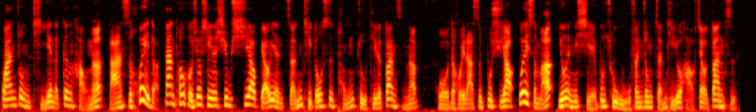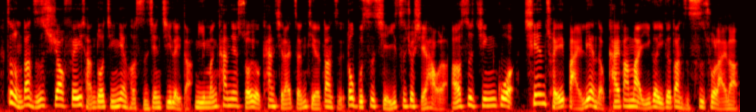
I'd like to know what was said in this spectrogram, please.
观众体验的更好呢？答案是会的。但脱口秀新人需不需要表演整体都是同主题的段子呢？我的回答是不需要。为什么？因为你写不出五分钟整体又好笑的段子，这种段子是需要非常多经验和时间积累的。你们看见所有看起来整体的段子，都不是写一次就写好了，而是经过千锤百炼的开放麦，一个一个段子试出来的，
